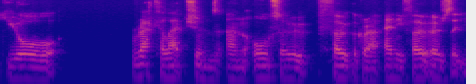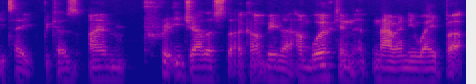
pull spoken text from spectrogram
your recollections and also photograph any photos that you take because I'm pretty jealous that I can't be there. I'm working now anyway, but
